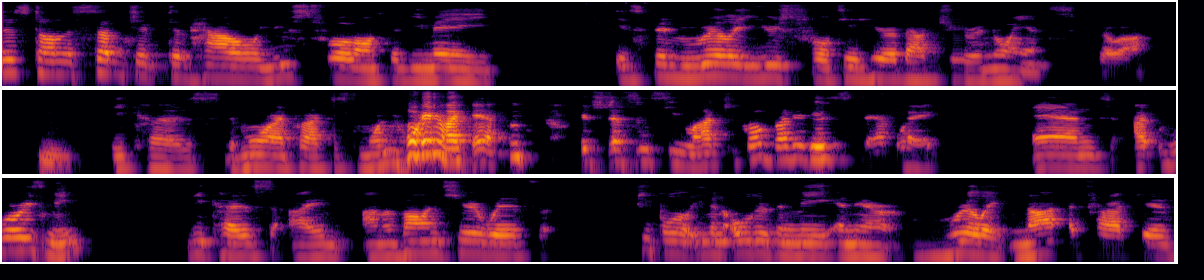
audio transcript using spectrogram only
Just on the subject of how useful, entre guillemets, it's been really useful to hear about your annoyance mm. because the more I practice, the more annoyed I am, which doesn't seem logical, but it is that way. And it worries me because I, I'm a volunteer with people even older than me, and they're really not attractive,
